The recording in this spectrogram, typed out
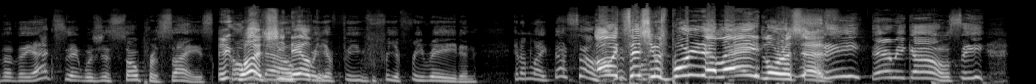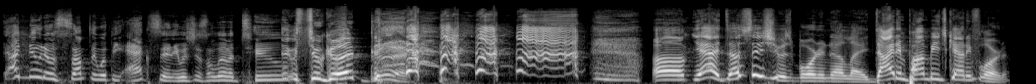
the, the accent was just so precise. It Calm was. She nailed for it. Your free, for your free read, and and I'm like, that sounds. Oh, it says like- she was born in L.A. Laura says See, there we go. See, I knew there was something with the accent. It was just a little too it was too good. good. Um, yeah, it does say she was born in L.A. Died in Palm Beach County, Florida.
